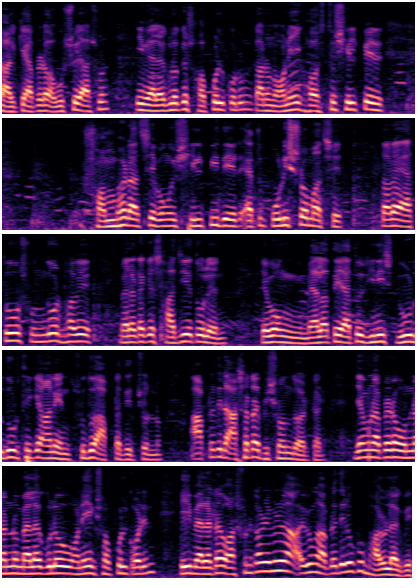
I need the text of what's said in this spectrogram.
কালকে আপনারা অবশ্যই আসুন, এই মেলাগুলোকে সফল করুন, কারণ অনেক হস্তশিল্পের সম্ভার আছে এবং ওই শিল্পীদের এত পরিশ্রম আছে, তারা এত সুন্দরভাবে মেলাটাকে সাজিয়ে তোলেন। এবং মেলাতে এত জিনিস দূর দূর থেকে আনেন শুধু আপনাদের জন্য। আপনাদের আসাটা ভীষণ দরকার। যেমন আপনারা অন্যান্য মেলাগুলোও অনেক সফল করেন, এই মেলাটাও আসুন। কারণ এবং- আপনাদেরও খুব ভালো লাগবে।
